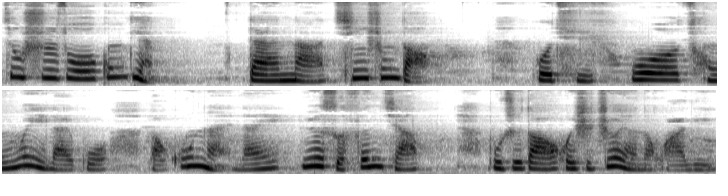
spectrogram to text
就是座宫殿。戴安娜轻声道：“过去我从未来过老姑奶奶约瑟芬家，不知道会是这样的华丽。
